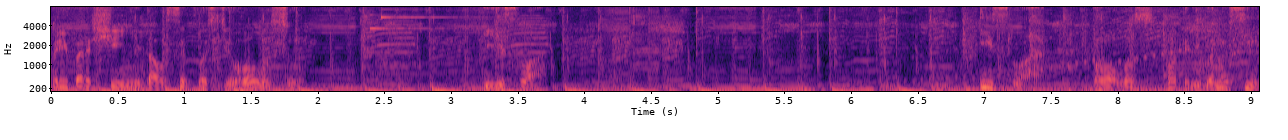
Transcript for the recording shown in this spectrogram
При перщині та осиплості голосу Ісла. Ісла. Голос потрібен усім.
